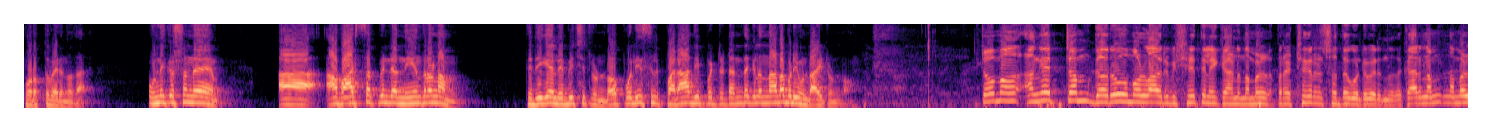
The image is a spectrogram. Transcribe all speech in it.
പുറത്തു വരുന്നത് ഉണ്ണികൃഷ്ണന് ആ വാട്സപ്പിന്റെ നിയന്ത്രണം തിരികെ ലഭിച്ചിട്ടുണ്ടോ? പോലീസിൽ പരാതിപ്പെട്ടിട്ട് എന്തെങ്കിലും നടപടി ഉണ്ടായിട്ടുണ്ടോ? ടോമോ അങ്ങേറ്റം ഗൗരവമുള്ള ഒരു വിഷയത്തിലേക്കാണ് നമ്മൾ പ്രേക്ഷകരുടെ ശ്രദ്ധ കൊണ്ടുവരുന്നത്. കാരണം നമ്മൾ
